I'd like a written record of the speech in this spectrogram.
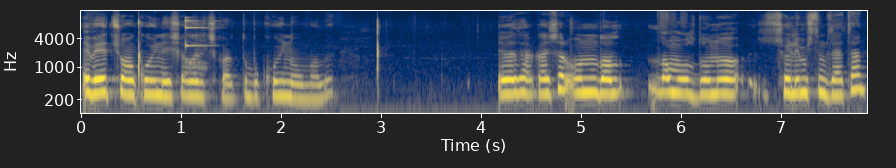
Evet şu an koyun eşyaları çıkarttı. Bu koyun olmalı. Evet arkadaşlar onun da lam olduğunu söylemiştim zaten.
